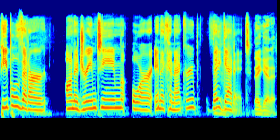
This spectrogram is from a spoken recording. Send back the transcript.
people that are on a dream team or in a connect group, they Mm-hmm. get it. They get it.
